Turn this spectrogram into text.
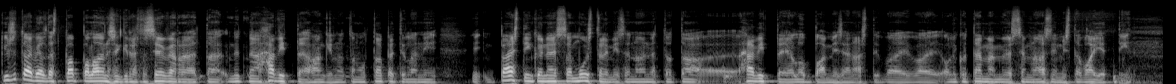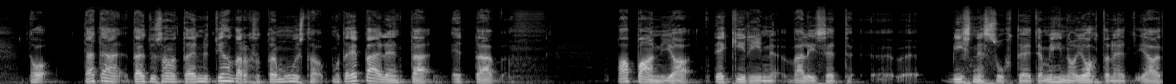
Kysytään vielä tästä Pappa Lainisen kirjasta sen verran, että nyt nämä hävittäjähankinnat on ollut tapetilla, niin, niin päästiinkö näissä muistelemisen noin että tota, hävittäjälobbaamisen asti vai, vai oliko tämä myös sellainen asia, mistä vaiettiin? No tätä täytyy sanoa, että en nyt ihan tarkasti muista, mutta epäilen, että, että Papan ja Tekirin väliset bisnessuhteet ja mihin ne on johtaneet jäävät,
